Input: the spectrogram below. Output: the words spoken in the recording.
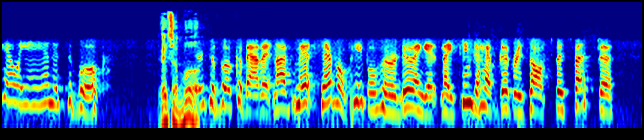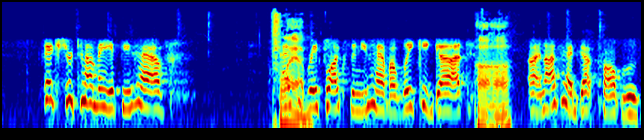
Kellyann, it's a book. It's a book. There's a book about it, and I've met several people who are doing it, and they seem to have good results. But it's supposed to fix your tummy if you have Flab. reflux and you have a leaky gut. Uh huh. And I've had gut problems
